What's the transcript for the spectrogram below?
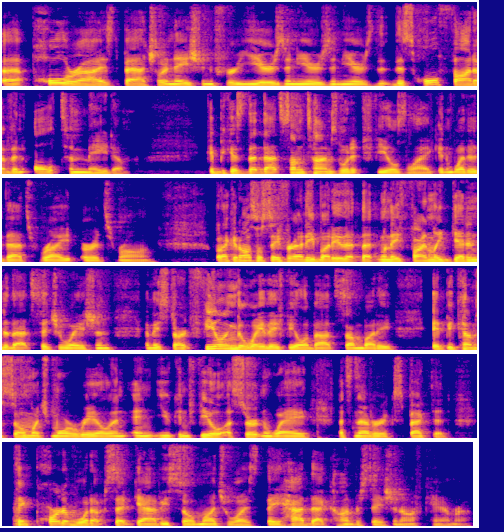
uh, polarized Bachelor Nation for years and years and years. This whole thought of an ultimatum, because that, that's sometimes what it feels like, and whether that's right or it's wrong. But I can also say for anybody that, that when they finally get into that situation and they start feeling the way they feel about somebody, it becomes so much more real and, and you can feel a certain way that's never expected. I think part of what upset Gabby so much was they had that conversation off camera.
